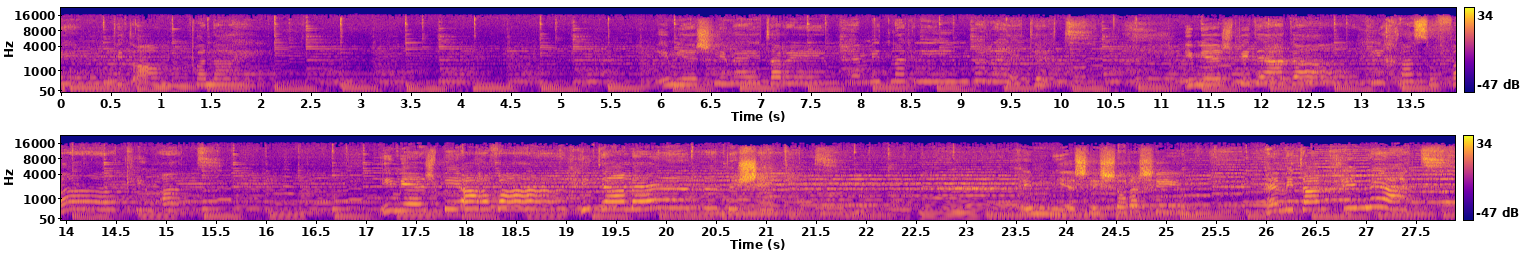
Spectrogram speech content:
משתקפים פתאום פניי. אם יש לי מיתרים, הם מתנגנים ברטט. אם יש בי דאגה, היא חשופה כמעט. אם יש בי אהבה, היא תיאמר בשקט. אם יש לי שורשים, הם מתארחים לאט.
